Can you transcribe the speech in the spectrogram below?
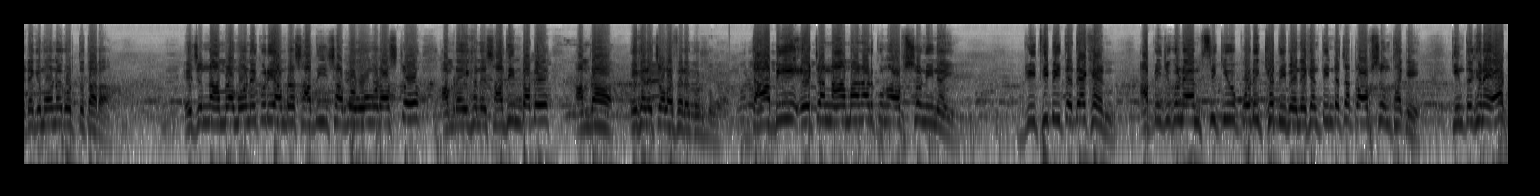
এটাকে মনে করতো তারা। এই জন্য আমরা মনে করি আমরা স্বাধীন সার্বভৌম রাষ্ট্র, আমরা এখানে স্বাধীনভাবে আমরা এখানে চলাফেরা করব। দাবি এটা না মানার কোনো অপশনই নাই। পৃথিবীতে দেখেন আপনি যখন এমসিকিউ পরীক্ষা দিবেন এখানে তিনটা চারটা অপশন থাকে। কিন্তু এখানে এক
